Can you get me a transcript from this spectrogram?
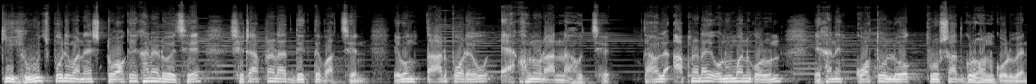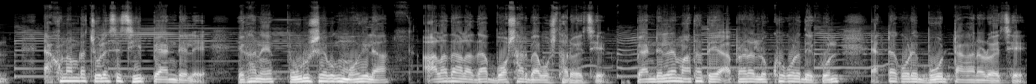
কি হিউজ পরিমাণে স্টক এখানে রয়েছে, সেটা আপনারা দেখতে পাচ্ছেন এবং তারপরেও এখনও রান্না হচ্ছে। তাহলে আপনারাই অনুমান করুন এখানে কত লোক প্রসাদ গ্রহণ করবেন। এখন আমরা চলে এসেছি প্যান্ডেলে। এখানে পুরুষ এবং মহিলা আলাদা আলাদা বসার ব্যবস্থা রয়েছে। প্যান্ডেলের মাথাতে আপনারা লক্ষ্য করে দেখুন, একটা করে বোর্ড টাঙানো রয়েছে।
